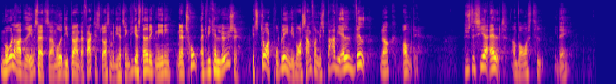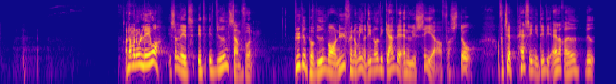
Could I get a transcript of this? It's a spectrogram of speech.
Målrettede indsatser mod de børn, der faktisk slås med de her ting, de giver stadigvæk mening. Men at tro, at vi kan løse et stort problem i vores samfund, hvis bare vi alle ved nok om det. Jeg synes, det siger alt om vores tid i dag. Og når man nu lever i sådan et, et, et videnssamfund, bygget på viden, hvor nye fænomener, det er noget, vi gerne vil analysere og forstå, og få til at passe ind i det, vi allerede ved.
